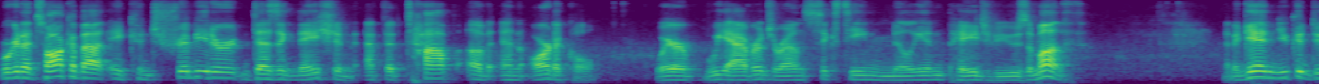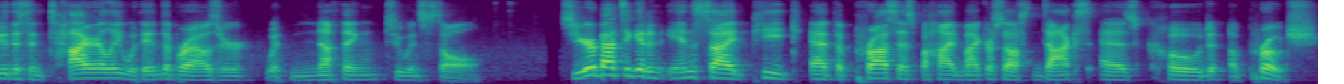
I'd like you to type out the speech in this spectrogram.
We're going to talk about a contributor designation at the top of an article where we average around 16 million page views a month. And again, you could do this entirely within the browser with nothing to install. So you're about to get an inside peek at the process behind Microsoft's Docs as Code approach.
